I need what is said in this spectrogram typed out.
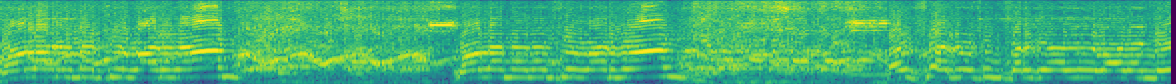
సోలార్ ఎనర్జీ వాడదాం. సోలార్ ఎనర్జీ వాడదాం. ఫైవ్ స్టార్ రేటింగ్ పరికరాలనే వాడండి.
